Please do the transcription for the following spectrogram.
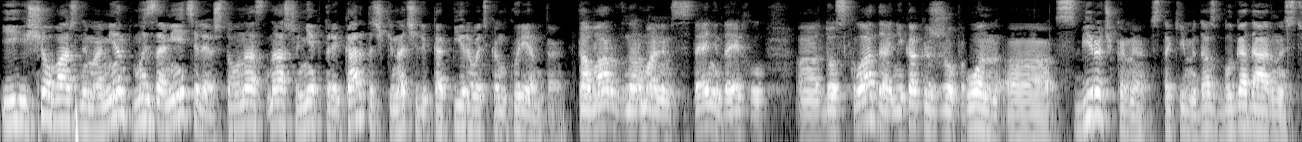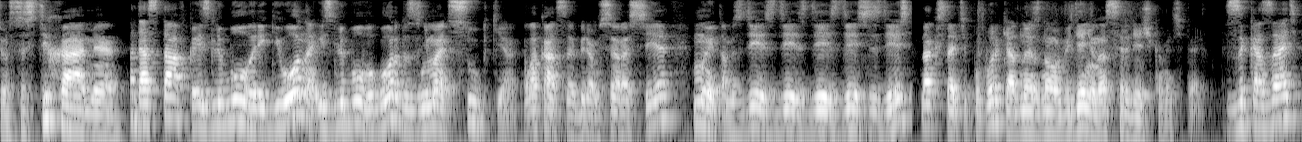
И еще важный момент, мы заметили, что у нас наши некоторые карточки начали копировать конкурента. Товар в нормальном состоянии доехал э, до склада, а не как из жопы. Он э, с бирочками, с такими, да, с благодарностью, со стихами. Доставка из любого региона, из любого города занимает сутки. Локация берем вся Россия. Мы там здесь, здесь, здесь, здесь и здесь. Да, кстати, пупырки, одно из нововведений у нас с сердечками теперь. Заказать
